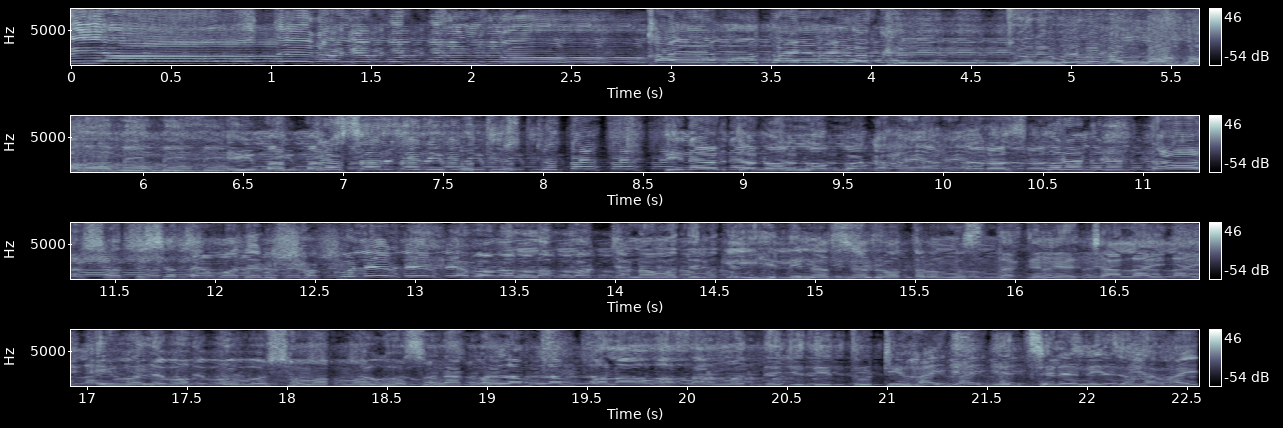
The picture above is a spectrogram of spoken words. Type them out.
কিয়ামতের আগে পর্যন্ত কায়েম ও দায়েম রাখে। জোরে বলুন আল্লাহ আমিন। এই মাদ্রাসার যিনি প্রতিষ্ঠাতা, তিনার যেন আল্লাহ পাক হায়াত দারাজ করেন, তার সাথে সাথে আমাদের সকলের এবং আল্লাহ পাক যেন আমাদেরকে ইহদিন সিরাতাল মুস্তাকিমে চালায়। এই বলে বক্তব্য সমাপ্ত ঘোষণা করলাম। বলা ভাষার মধ্যে যদি ত্রুটি হয়, এর ছেলে নিজ ভাই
